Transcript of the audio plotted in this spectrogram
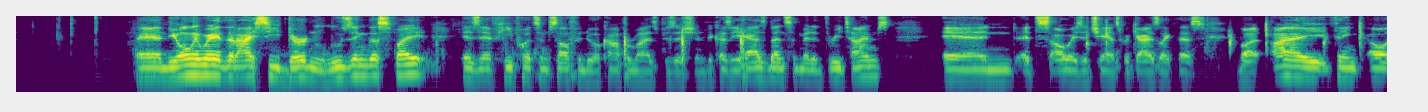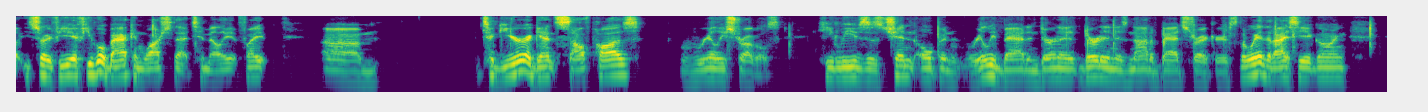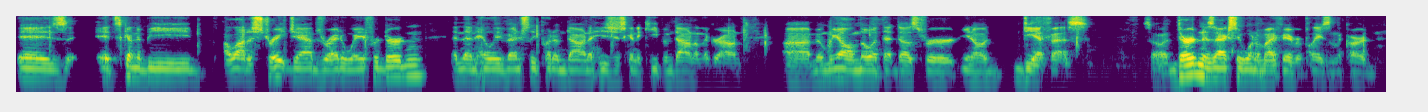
And the only way that I see Durden losing this fight is if he puts himself into a compromised position because he has been submitted three times and it's always a chance with guys like this. But I think oh, so. If you if you go back and watch that Tim Elliott fight, um, Tagir against Southpaws really struggles. He leaves his chin open really bad, and Durden, Durden is not a bad striker. So the way that I see it going is it's going to be a lot of straight jabs right away for Durden, and then he'll eventually put him down, and he's just going to keep him down on the ground. Um, and we all know what that does for you know DFS. So Durden is actually one of my favorite plays in the card.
